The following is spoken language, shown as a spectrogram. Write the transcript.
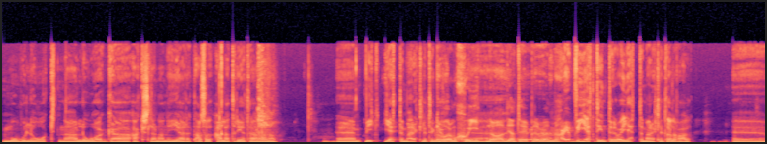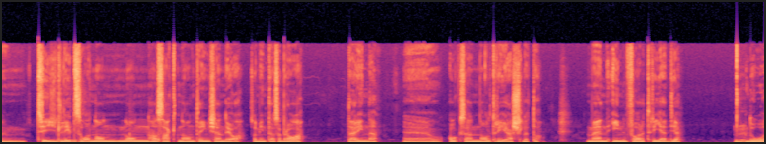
Molåkna, låga, axlarna ner. Alltså alla tre tränarna. Eh, vilk- jättemärkligt tycker Men var jag. de skitnödiga typ? Eller vem? Ja, jag vet inte, det var jättemärkligt i alla fall. Eh, tydligt så. Någon, någon har sagt någonting kände jag som inte är så bra där inne. Eh, och sen 03 i arslet då. Men inför tredje, då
